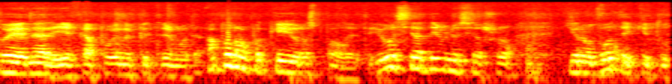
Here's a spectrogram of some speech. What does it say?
тої енергії, яка повинна підтримувати, або навпаки її розпалити. І ось я дивлюся, що ті роботи, які тут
